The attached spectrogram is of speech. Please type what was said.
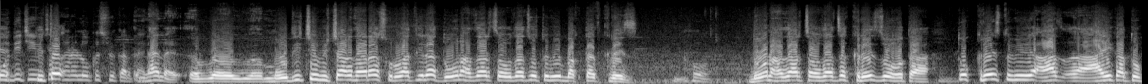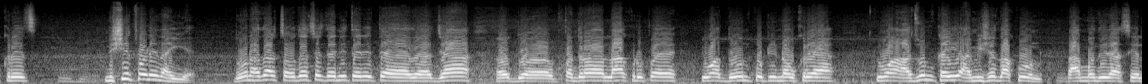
मोदीची तिथं- विचारधारा लोक स्वीकारतात नाही नाही. मोदीची विचारधारा सुरुवातीला दोन हजार चौदाचं तुम्ही बघतात क्रेज हो. दोन हजार चौदाचा क्रेज जो होता तो क्रेज तुम्ही आज आहे का तो क्रेज निश्चितपणे नाहीये. दोन हजार चौदाच्या त्यांनी त्यांनी त्या ज्या पंधरा लाख रुपये किंवा दोन कोटी नोकऱ्या किंवा अजून काही आमिष दाखवून राम मंदिर असेल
